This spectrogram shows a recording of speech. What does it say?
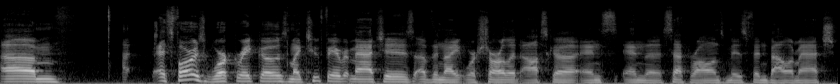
Um, as far as work rate goes, my two favorite matches of the night were Charlotte, Asuka, and and the Seth Rollins Miz Finn Balor match.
